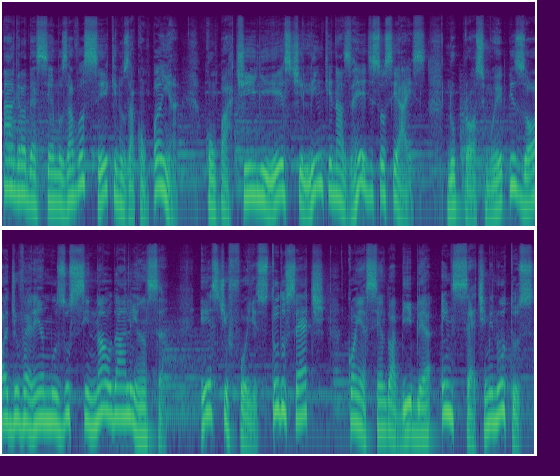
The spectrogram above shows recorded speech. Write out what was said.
agradecemos a você que nos acompanha. Compartilhe este link nas redes sociais. No próximo episódio veremos o sinal da aliança. Este foi Estudo 7, conhecendo a Bíblia em 7 minutos.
